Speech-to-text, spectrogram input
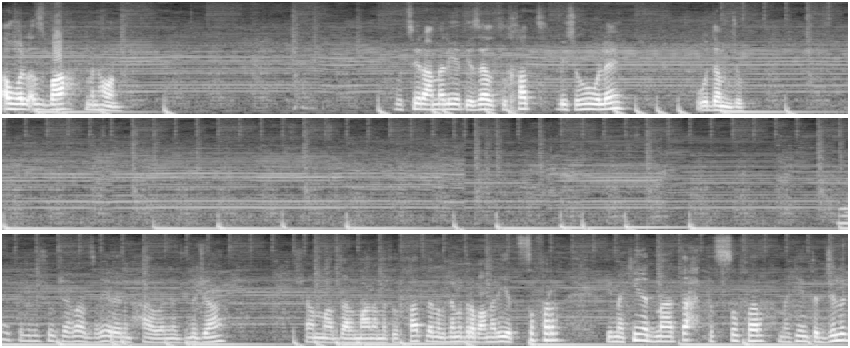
أول إصبع من هون. وتصير عملية إزالة الخط بسهولة ودمجه. هيك اللي بنشوف شغلات صغيرة بنحاول ندمجها عشان ما تضل معنا مثل الخط لأنه بدنا نضرب عملية صفر بماكينة ما تحت الصفر ماكينة الجلد.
